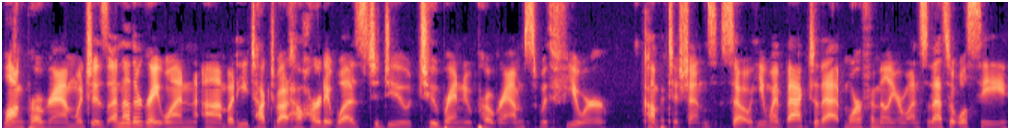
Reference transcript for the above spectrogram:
long program, which is another great one. Um, but he talked about how hard it was to do two brand new programs with fewer competitions. So he went back to that more familiar one. So that's what we'll see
